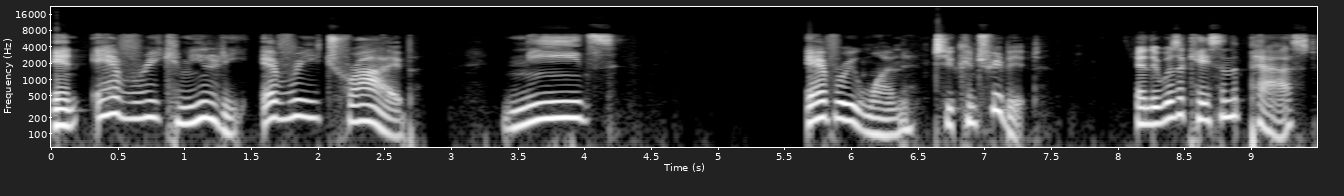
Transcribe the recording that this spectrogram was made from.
And every community, every tribe needs everyone to contribute. And there was a case in the past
